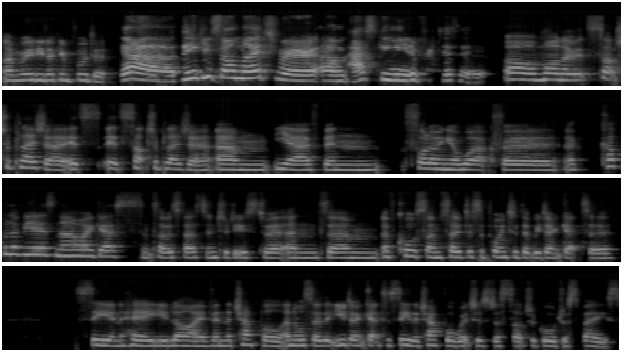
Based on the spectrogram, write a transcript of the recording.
I'm really looking forward to it. Yeah. Thank you so much for um, asking me to participate. Oh, Marlo, it's such a pleasure. It's it's such a pleasure. Um, yeah, I've been following your work for a couple of years now, I guess, since I was first introduced to it. And um, of course, I'm so disappointed that we don't get to see and hear you live in the chapel, and also that you don't get to see the chapel, which is just such a gorgeous space.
